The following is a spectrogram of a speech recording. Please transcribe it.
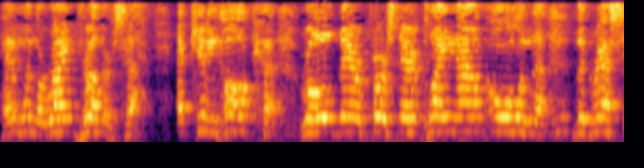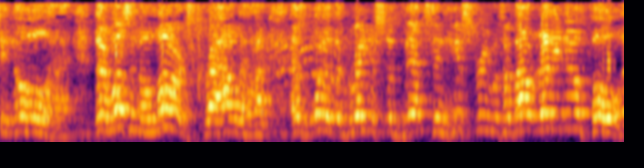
And when the Wright brothers at Kitty Hawk uh, rolled their first airplane out on the, the grassy knoll. Uh, there wasn't a large crowd as one of the greatest events in history was about ready to unfold.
